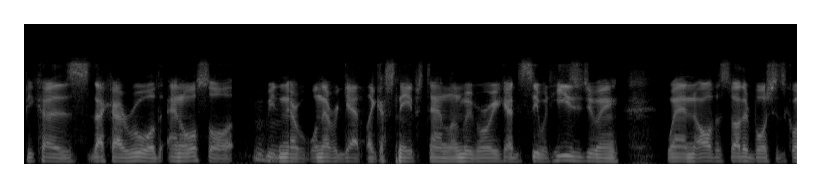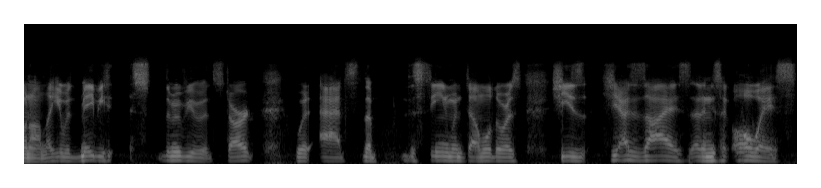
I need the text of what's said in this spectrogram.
because that guy ruled, and also we Mhm. never will never get like a Snape standalone movie where we get to see what he's doing when all this other bullshit's going on. Like it would maybe the movie would start with at the the scene when Dumbledore's she's she has his eyes, and then he's like always.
